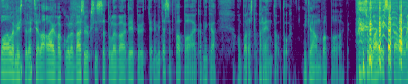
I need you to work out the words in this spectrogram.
valmistelet siellä aivan kuule väsyksissä tulevaa debyyttiä, niin mitä se vapaa-aika, mikä on paras tapa rentoutua? Mikä on vapaa-aika? Sulla ei sitä ole.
